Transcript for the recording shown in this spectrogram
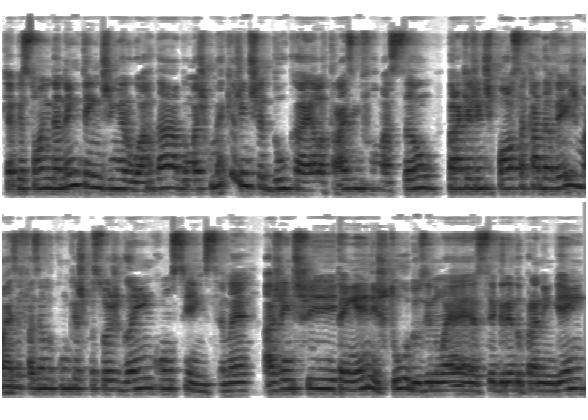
que a pessoa ainda nem tem dinheiro guardado, mas como é que a gente educa ela, traz informação para que a gente possa cada vez mais ir fazendo com que as pessoas ganhem consciência, né? A gente tem N estudos e não é segredo para ninguém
